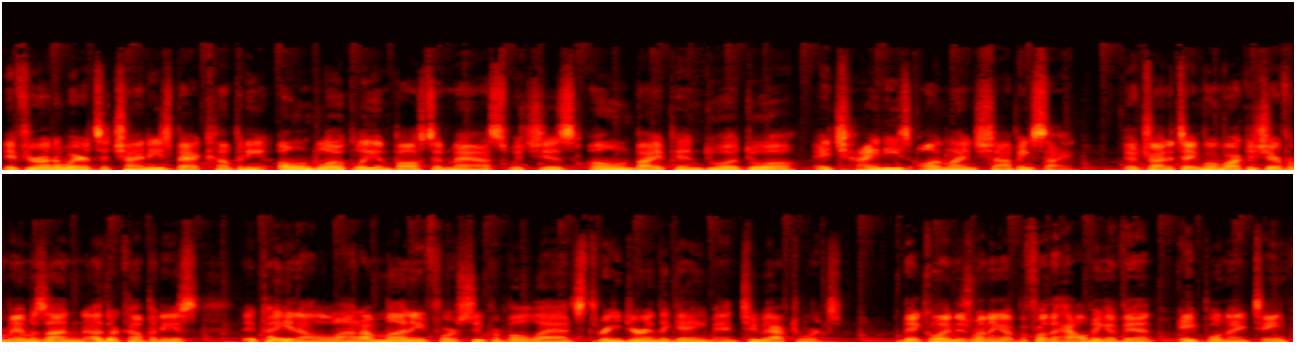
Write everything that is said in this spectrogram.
If you're unaware, it's a Chinese backed company owned locally in Boston, Mass., which is owned by Pinduoduo, a Chinese online shopping site. They're trying to take more market share from Amazon and other companies. They paid a lot of money for Super Bowl ads, three during the game and two afterwards. Bitcoin is running up before the halving event, April 19th.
